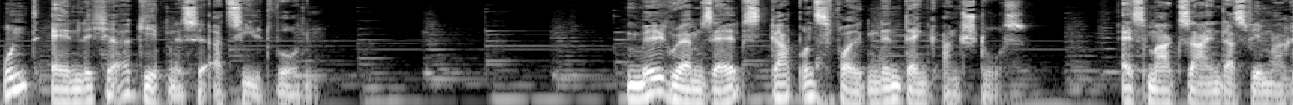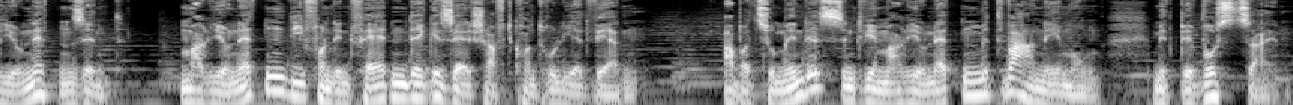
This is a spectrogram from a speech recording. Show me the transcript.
und ähnliche Ergebnisse erzielt wurden. Milgram selbst gab uns folgenden Denkanstoß. Es mag sein, dass wir Marionetten sind. Marionetten, die von den Fäden der Gesellschaft kontrolliert werden. Aber zumindest sind wir Marionetten mit Wahrnehmung, mit Bewusstsein.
